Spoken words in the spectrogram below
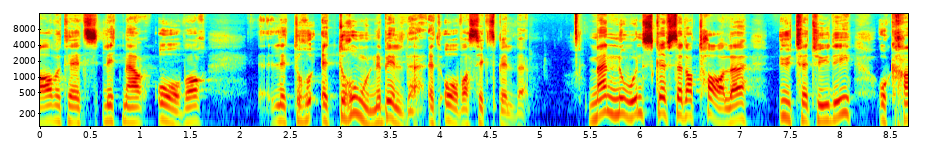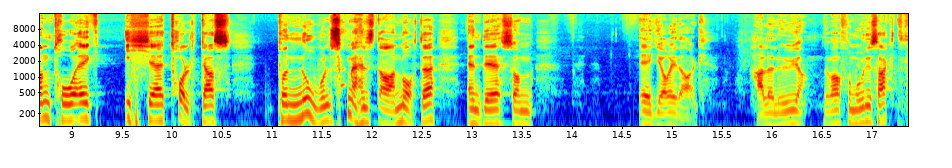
av og til et litt mer over litt, Et dronebilde, et oversiktsbilde. Men noen skriftsteder taler utvetydig og kan, tror jeg, ikke tolkes på noen som helst annen måte enn det som jeg gjør i dag. Halleluja. Det var formodig sagt.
